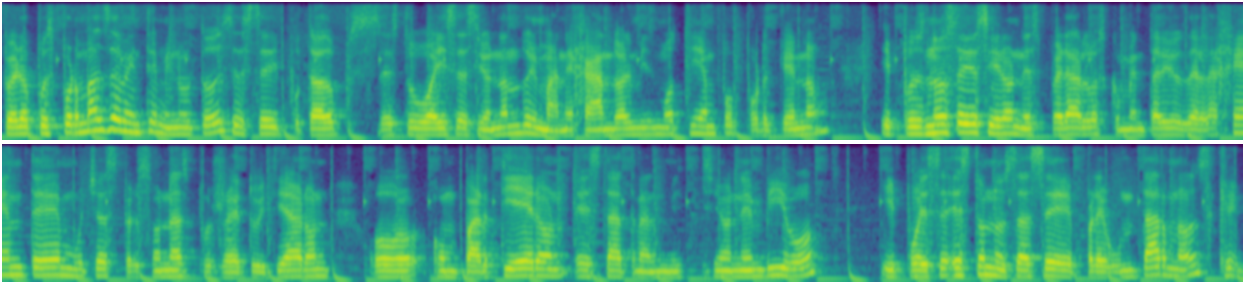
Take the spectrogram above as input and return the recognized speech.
pero pues por más de 20 minutos este diputado pues estuvo ahí sesionando y manejando al mismo tiempo, ¿por qué no? Y pues no se hicieron esperar los comentarios de la gente, muchas personas pues retuitearon o compartieron esta transmisión en vivo y pues esto nos hace preguntarnos qué,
